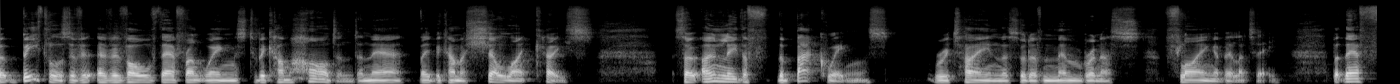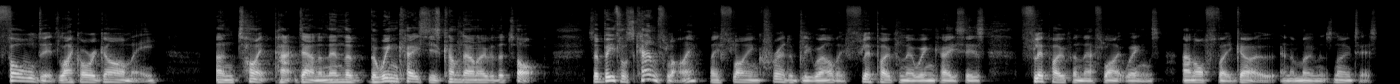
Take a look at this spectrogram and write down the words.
but beetles have, have evolved their front wings to become hardened and they become a shell like case. So only the, the back wings retain the sort of membranous flying ability, but they're folded like origami and tight packed down, and then the, the wing cases come down over the top. So beetles can fly, they fly incredibly well, they flip open their wing cases, flip open their flight wings, and off they go in a moment's notice.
